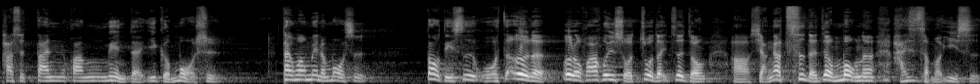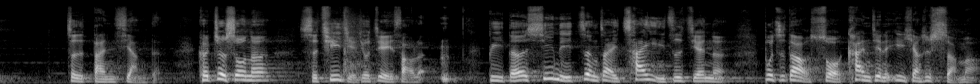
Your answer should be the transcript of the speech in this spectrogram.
它是单方面的一个漠视，单方面的漠视，到底是我的饿了饿了发昏所做的这种啊想要吃的这种梦呢，还是什么意思？这是单向的。可这时候呢，十七节就介绍了。彼得心里正在猜疑之间呢，不知道所看见的异象是什么，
